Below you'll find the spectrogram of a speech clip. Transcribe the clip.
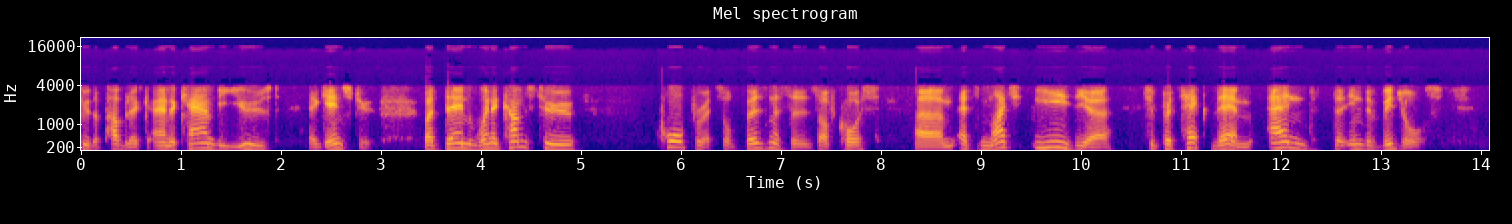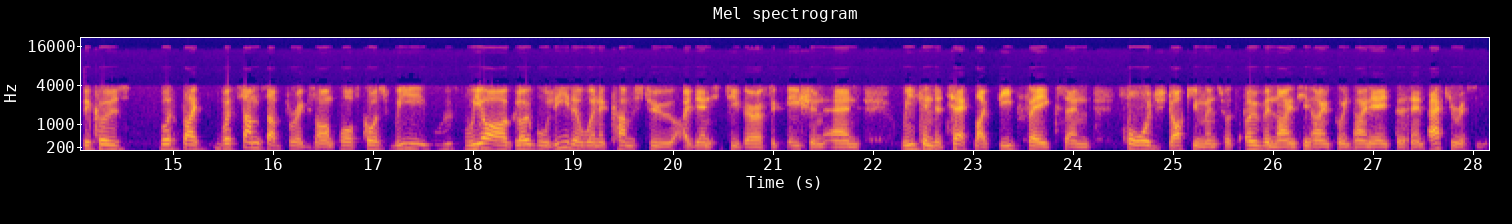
to the public and it can be used against you. But then when it comes to corporates or businesses, of course, um, it's much easier to protect them and the individuals because with like with SumSub, for example, of course, we we are a global leader when it comes to identity verification, and we can detect like deep fakes and forged documents with over 99.98% accuracy.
